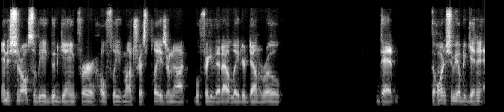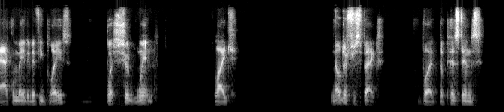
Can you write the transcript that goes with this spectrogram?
And it should also be a good game for hopefully if Montrezl plays or not. We'll figure that out later down the road. That the Hornets should be able to get him acclimated if he plays, but should win. Like, no disrespect, but the Pistons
